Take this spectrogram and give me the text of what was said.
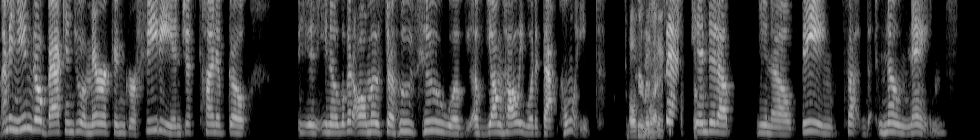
I mean, you can go back into American graffiti and just kind of go, you, you know, look at almost a who's who of, of young Hollywood at that point all it's Sure was. missing. that ended up, you know, being so, known names.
